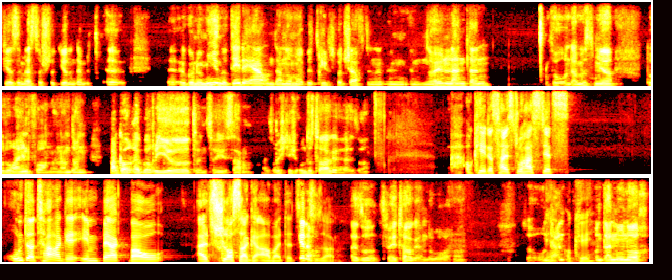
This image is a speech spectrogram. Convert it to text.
vier Semester studiert und dann äh, äh, Ökonomie in der DDR und dann nochmal Betriebswirtschaft in, in, im neuen Land dann. So, und da müssen wir dort auch einfahren und haben dann Bagger repariert und solche Sachen. Also richtig unter Tage. Also. Ah, okay, das heißt, du hast jetzt unter Tage im Bergbau als Schlosser gearbeitet, genau. sozusagen. Also zwei Tage in der Woche. Ja. So, und, ja, dann, okay. und dann nur noch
